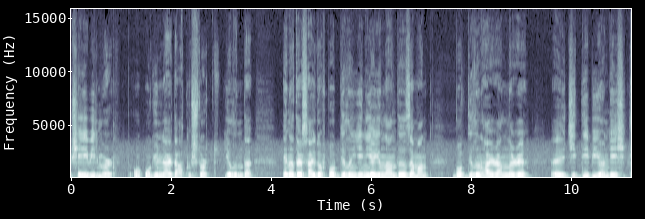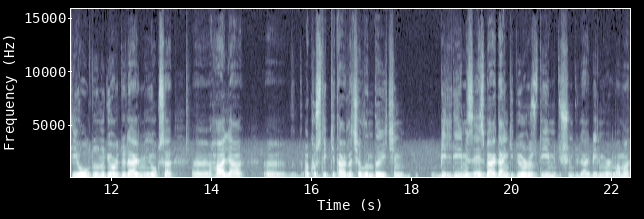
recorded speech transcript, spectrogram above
şeyi bilmiyorum. O, o günlerde 64 yılında Another Side of Bob Dylan yeni yayınlandığı zaman Bob Dylan hayranları e, ciddi bir yön değişikliği olduğunu gördüler mi? Yoksa e, hala e, akustik gitarla çalındığı için bildiğimiz ezberden gidiyoruz diye mi düşündüler bilmiyorum ama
